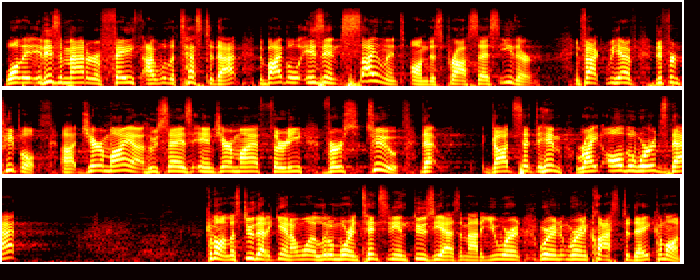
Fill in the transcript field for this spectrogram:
While it is a matter of faith, I will attest to that, the Bible isn't silent on this process either. In fact, we have different people. Uh, Jeremiah, who says in Jeremiah 30, verse 2, that God said to him, Write all the words that Come on, let's do that again. I want a little more intensity and enthusiasm out of you. We're in, we're, in, we're in class today. Come on.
